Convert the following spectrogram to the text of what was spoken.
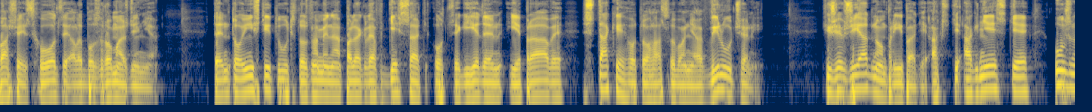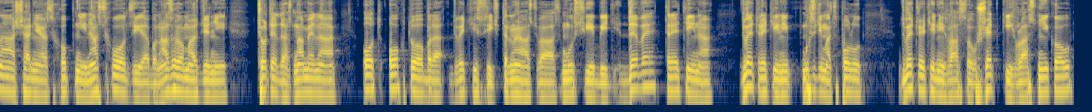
vašej schôdze alebo zhromaždenia. Tento inštitút, to znamená paragraf 10 odsek 1, je práve z takéhoto hlasovania vylúčený. Čiže v žiadnom prípade, ak, ste, ak nie ste uznášania schopní na schôdzi alebo na zhromaždení, čo teda znamená, od októbra 2014 vás musí byť dve tretina, dve tretiny, musíte mať spolu dve tretiny hlasov všetkých vlastníkov,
